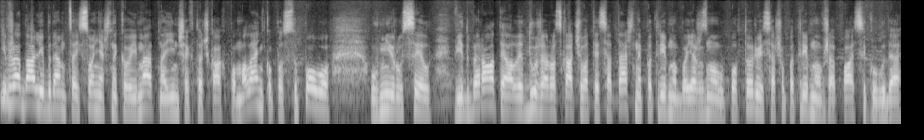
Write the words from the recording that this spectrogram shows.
І вже далі будемо цей соняшниковий мед на інших точках помаленьку, поступово, в міру сил відбирати, але дуже розкачуватися теж не потрібно, бо я ж знову повторююся, що потрібно вже пасіку буде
